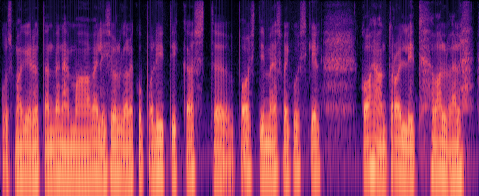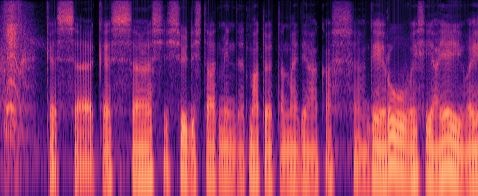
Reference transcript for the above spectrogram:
kus ma kirjutan Venemaa välisjulgeolekupoliitikast äh, Postimehes või kuskil, kohe on trollid valvel kes, kes siis süüdistavad mind, et ma töötan, ma ei tea, kas GRU või CIA või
